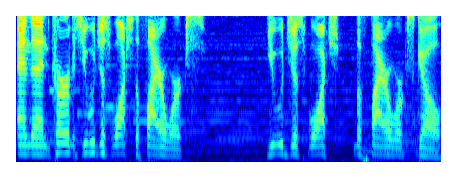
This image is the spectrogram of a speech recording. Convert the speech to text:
and then Curbs, you would just watch the fireworks you would just watch the fireworks go.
